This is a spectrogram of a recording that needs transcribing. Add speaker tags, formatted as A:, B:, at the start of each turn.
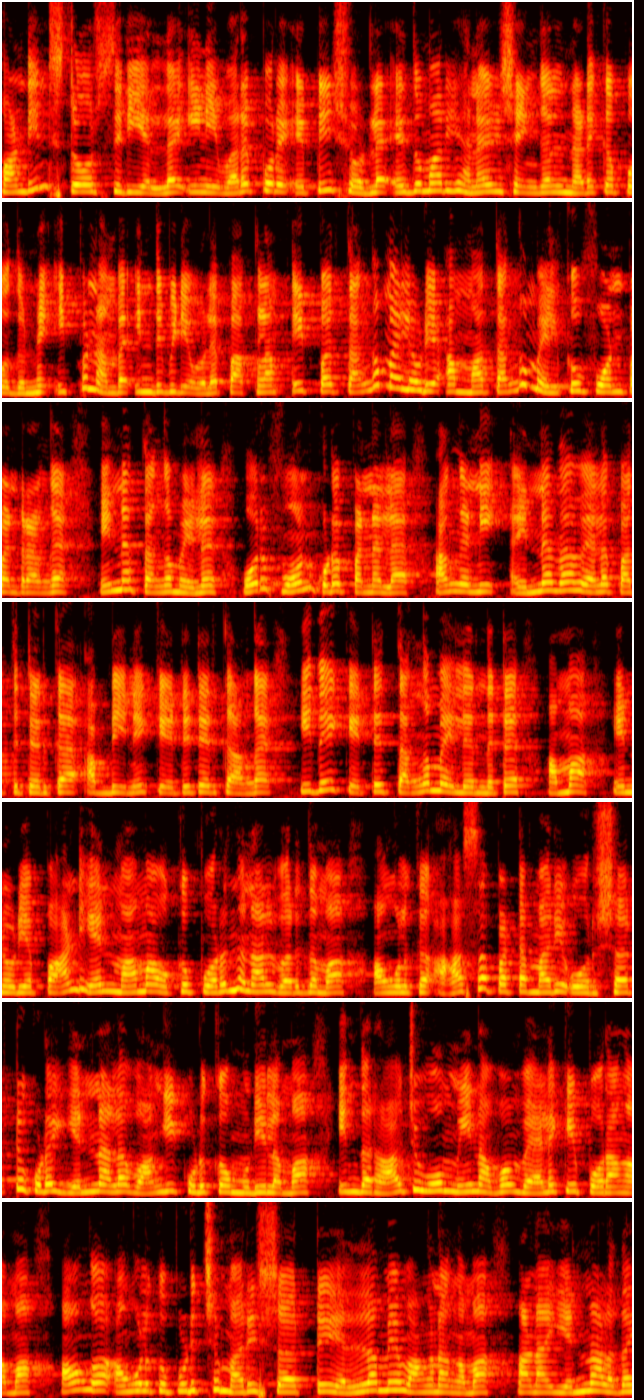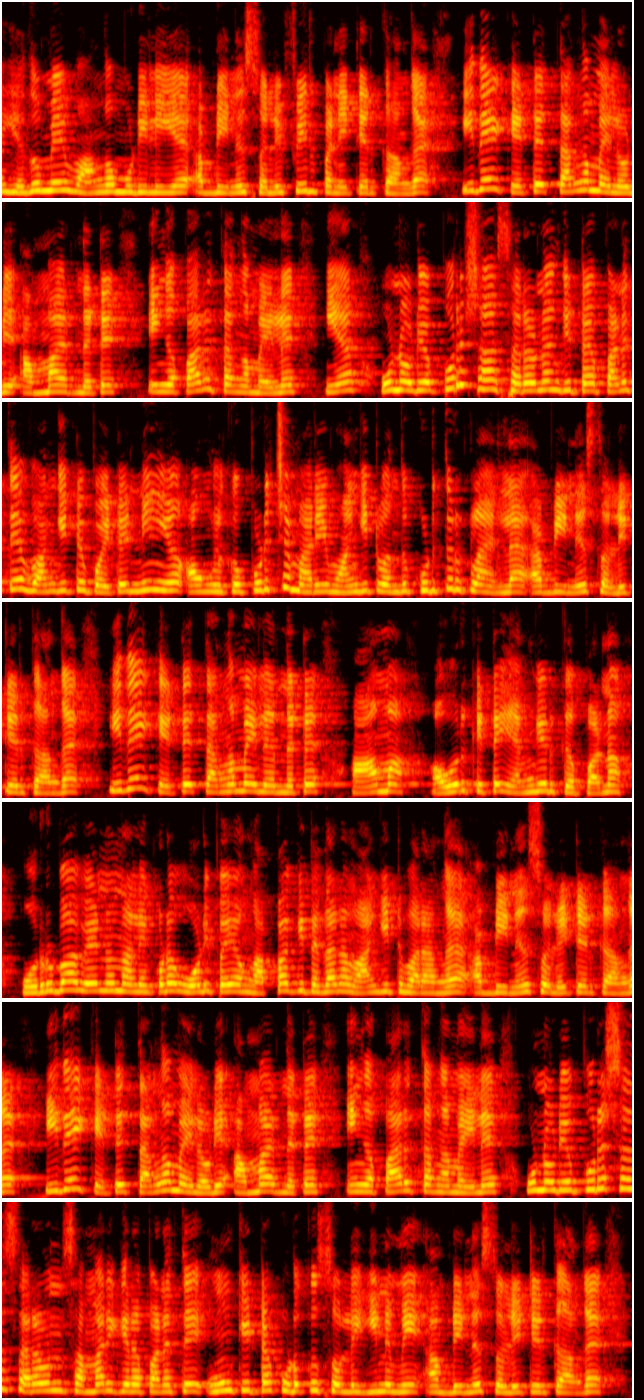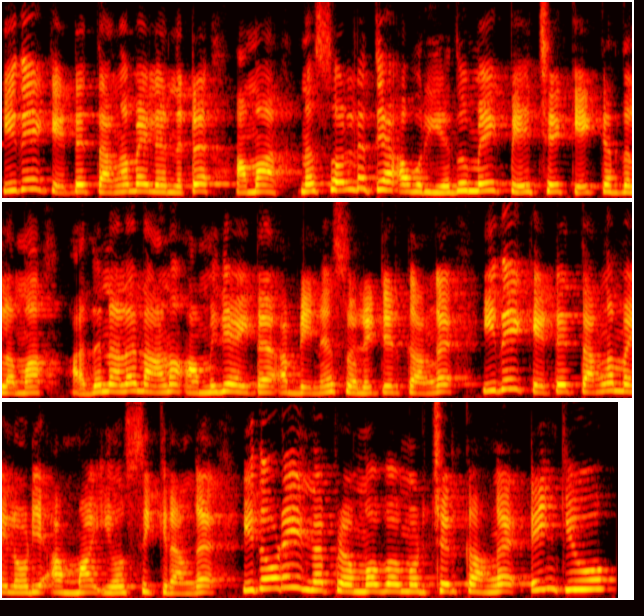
A: Pandian store சீரியலில் இனி வரப்போகிற எபிசோடில் எது மாதிரியான விஷயங்கள் நடக்க போகுதுன்னு இப்போ நம்ம இந்த வீடியோவில் பார்க்கலாம். இப்போ தங்கமயிலுடைய அம்மா தங்கமயிலுக்கு ஃபோன் பண்ணுறாங்க என்ன தங்கமயில்? ஒரு ஃபோன் கூட பண்ணலை. அங்கே நீ என்ன தான் வேலை பார்த்துட்டு இருக்க அப்படின்னு கேட்டுட்டு இருக்காங்க. இதே கேட்டு தங்கமயில் இருந்துட்டு அம்மா என்னுடைய பாண்டியன் மாமாவுக்கு பிறந்த நாள் வருதுமா அவங்களுக்கு ஆசைப்பட்ட மாதிரி ஒரு ஷர்ட்டு கூட என்னால் வாங்கி கொடுக்க முடியலம்மா. இந்த ராஜுவும் மீனாவும் வேலைக்கு போகிறாங்கம்மா அவங்க அவங்களுக்கு பிடிச்ச மாதிரி ஷர்ட்டு எல்லாமே வாங்கினாங்கம்மா. ஆனால் என்னால் தான் எதுவுமே வாங்க முடியலையே அப்படின்னு சொல்லி ஃபீல் பண்ணிட்டு இருக்காங்க. இதே கேட்டு தங்கமயிலுடைய அம்மா இருந்துட்டு இங்கே பாரு தங்கமயில் ஏன் உன்னுடைய புருஷன் சரவணன் கிட்ட பணத்தை வாங்கிட்டு போயிட்டு நீயும் அவங்களுக்கு பிடிச்ச மாதிரி வாங்கிட்டு வந்து கொடுத்துருக்கலாம் இல்லை? அப்படின்னு சொல்லிட்டு இருக்காங்க. இதே கேட்டு தங்கமயில் இருந்துட்டு ஆமாம் அவர்கிட்ட எங்கே இருக்க பணம்? ஒரு ரூபா வேணும்னாலையும் கூட ஓடி போய் அவங்க அப்பா கிட்ட தானே வாங்கிட்டு வராங்க. அப்படின்னு சொல்லிட்டு இருக்காங்க. இதே கேட்டு தங்கமயிலுடைய அம்மா இருந்துட்டு இங்கே பாரு தங்கமையில் உன்னுடைய புருஷன் சரவண் சம்பாதிக்கிற பணத்தை உன்கிட்ட கொடுக்க சொல்லு இனிமே அப்படின்னு சொல்லிட்டு இருக்காங்க. இதே கேட்டு தங்கமயில் இருந்துட்டு அம்மா நான் சொல்கிறதே அவர் எதுவுமே பேச்சே கேட்கறது இல்லம்மா அதனால நானும் அமைதியாயிட்டேன் அப்படின்னு சொல்லிட்டு இருக்காங்க. இதை கேட்டு தங்கமயிலோடைய அம்மா யோசிக்கிறாங்க. இதோட இந்த ப்ரமோவை முடிச்சிருக்காங்க. தேங்க்யூ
